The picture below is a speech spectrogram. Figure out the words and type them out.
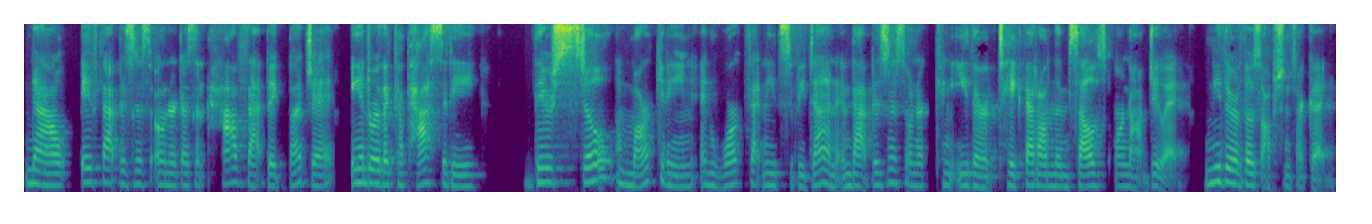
Now, if that business owner doesn't have that big budget and or the capacity, there's still marketing and work that needs to be done. And that business owner can either take that on themselves or not do it. Neither of those options are good.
